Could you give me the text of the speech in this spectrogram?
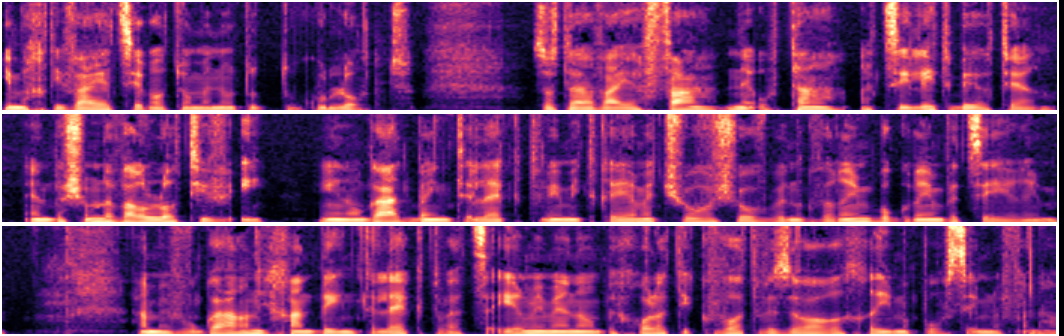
היא מכתיבה יצירות אומנות ודגולות. זאת אהבה יפה, נאותה, אצילית ביותר, אין בה שום דבר לא טבעי. היא נוגעת באינטלקט והיא מתקיימת שוב ושוב בין גברים בוגרים וצעירים. המבוגר ניחן באינטלקט והצעיר ממנו בכל התקוות וזוהר החיים הפורסים לפניו.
